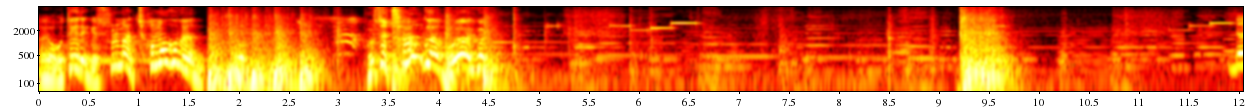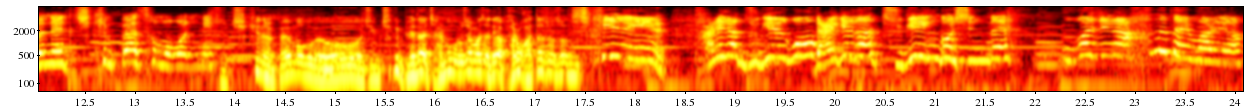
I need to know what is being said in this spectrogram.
아니 어떻게 된 게 술만 처먹으면 뭐, 벌써 취한 거야 뭐야 이거 너네 치킨 뺏어 먹었니? 무슨 치킨을 빼먹어요 지금 치킨 배달 잘못 오자마자 내가 바로 갖다 줘서 치킨이 다리가 두 개고 날개가 두 개인 것인데 모가지가 하나다 이 말이야.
